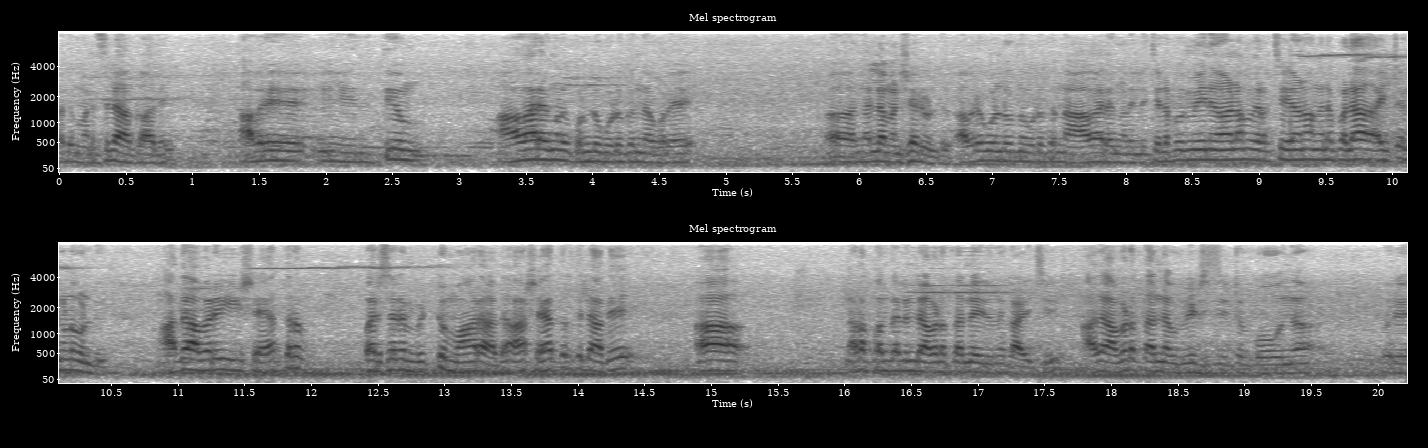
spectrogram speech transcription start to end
അത് മനസ്സിലാക്കാതെ അവർ ഈ നിത്യം ആഹാരങ്ങൾ കൊണ്ടു കൊടുക്കുന്ന കുറേ നല്ല മനുഷ്യരുണ്ട്. അവർ കൊണ്ടുവന്ന് കൊടുക്കുന്ന ആഹാരങ്ങളിൽ ചിലപ്പോൾ മീൻ കാണാം ഇറച്ചി കാണാം അങ്ങനെ പല ഐറ്റങ്ങളും ഉണ്ട്. അത് അവർ ഈ ക്ഷേത്ര പരിസരം വിട്ടു മാറാതെ ആ ക്ഷേത്രത്തിൽ അതേ ആ നടപ്പന്തലിന്റെ അവിടെ തന്നെ ഇരുന്ന് കഴിച്ച് അത് അവിടെ തന്നെ ഉപേക്ഷിച്ചിട്ട് പോകുന്ന ഒരു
